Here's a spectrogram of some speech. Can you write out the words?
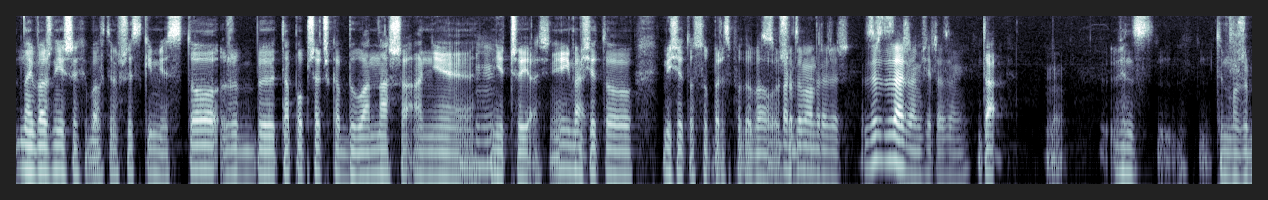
najważniejsze chyba w tym wszystkim jest to, żeby ta poprzeczka była nasza, a nie, Mhm. nie czyjaś. Nie? I Tak. mi, się to, mi się to super To spodobało. jest że- bardzo mądra rzecz. Zdarza mi się czasami. Tak. No. Więc tym może Więc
